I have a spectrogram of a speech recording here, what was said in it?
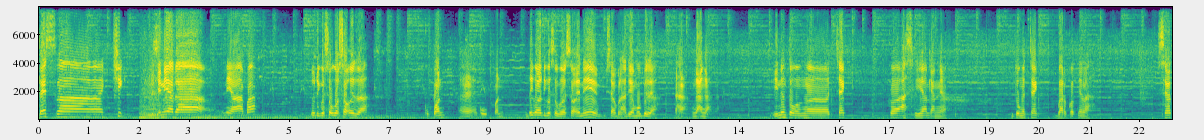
Tesla Chic. Di sini ada ini ya apa? Tuh digosok-gosok ya. Kupon, eh kupon. Nanti kalau digosok-gosok ini bisa berhadiah mobil ya? enggak, enggak. Ini untuk ngecek keasliannya. Untuk ngecek barcode-nya lah. Set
